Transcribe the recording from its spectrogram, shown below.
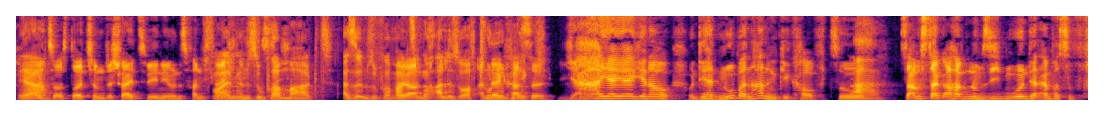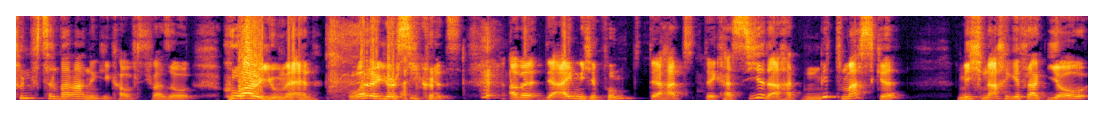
ja. halt so aus Deutschland und der Schweiz wenig und das fand ich Vor allem im Supermarkt, also im Supermarkt ja, sind doch alle so auf An der Kasse. Ja, ja, ja, genau, und der hat nur Bananen gekauft, so ah. Samstagabend um 7 Uhr und der hat einfach so 15 Bananen gekauft. Ich war so, who are you, man? What are your secrets? Aber der eigentliche Punkt, der hat, der Kassierer hat mit Maske mich nachher gefragt, yo,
